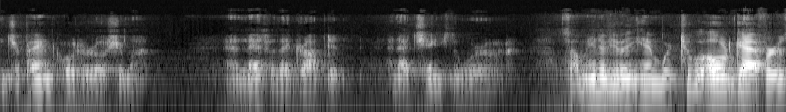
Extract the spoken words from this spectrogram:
in Japan called Hiroshima, and that's where they dropped it, and that changed the world. So I'm interviewing him. We're two old gaffers.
